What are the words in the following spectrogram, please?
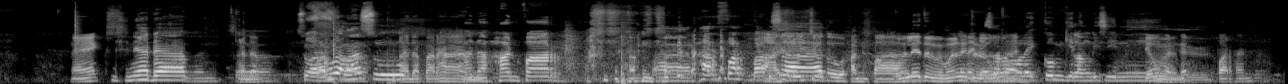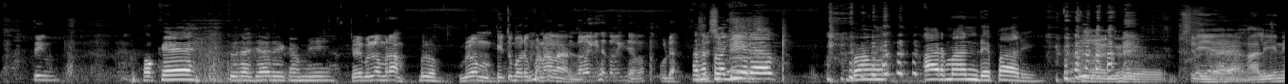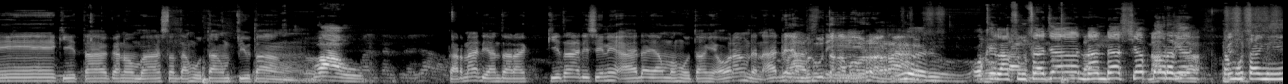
di Next. sini ada Ada Suara nggak masuk. ada Farhan. Hanfar. Har- Harvard Ah, lucu tuh Hanfar. Boleh tuh, boleh tuh. Assalamualaikum Gilang di sini. Jauhan kan? Farhan. Ting. oke itu saja dari kami Eh, belum Ram. belum Belum, itu baru kenalan. Satu lagi, satu lagi siapa? Udah. Nah, satu lagi ada Bang Arman Depari. Iya, kali ini kita akan membahas tentang hutang piutang. Wow. Karena di antara kita di sini ada yang menghutangi orang dan ada yang Pasti. berhutang sama orang. Waduh. Oke, langsung saja Nanda siapa orang yang kamu tangi?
